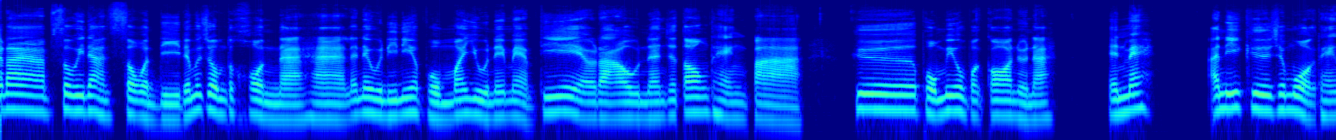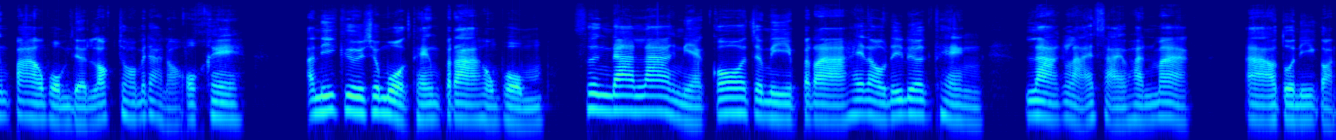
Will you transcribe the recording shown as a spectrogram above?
กราบสวีดัสสวัสดีท่านผู้ชมทุกคนนะฮะ และในวันนี้เนี่ยผมมาอยู่ในแมปที่เรานั้นจะต้องแทงปลา คือผมมีอุปกรณ์อยู่นะ เห็นไหม อันนี้คือฉมวกแทงปลาของผม เดี๋ยวล็อกจอไม่ได้เหรอ โอเค อันนี้คือฉมวกแทงปลาของผม ซึ่งด้านล่างเนี่ยก็จะมีปลาให้เราได้เลือกแทงหลากหลายสายพันธุ์มากอ่าเอาตัวนี้ก่อน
